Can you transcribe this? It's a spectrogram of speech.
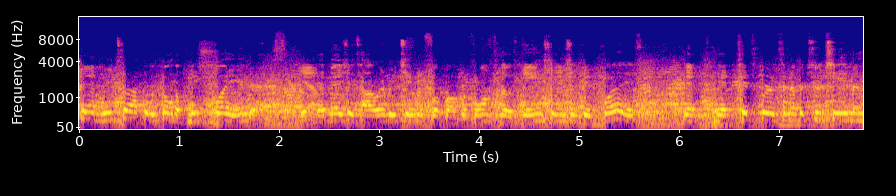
Again, we track what we call the big play index. Yeah. That measures how every team in football performs in those game-changing big plays. And, and Pittsburgh's the number two team in,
